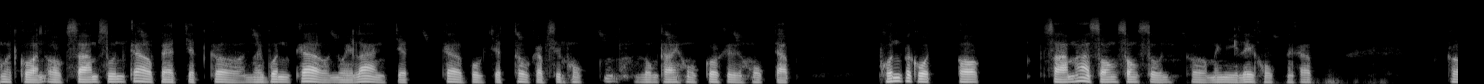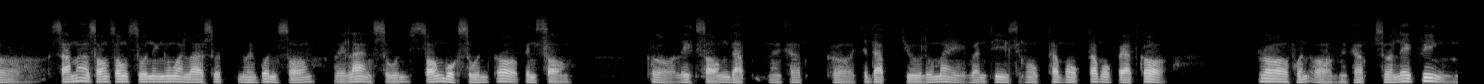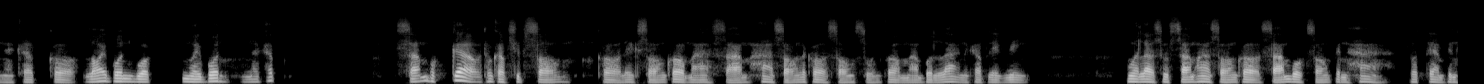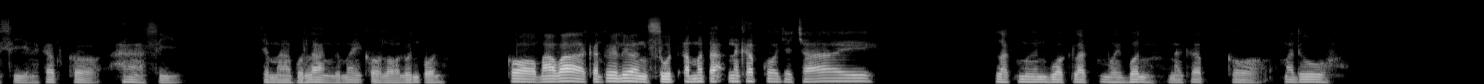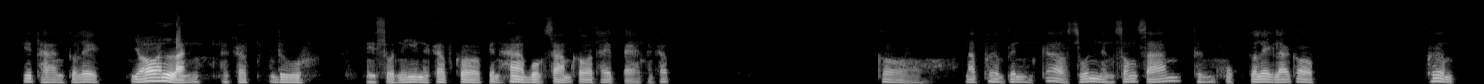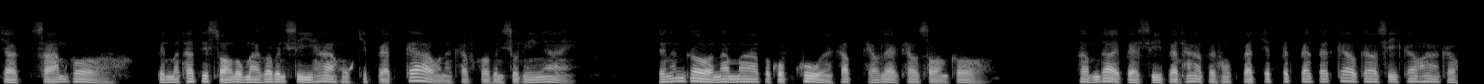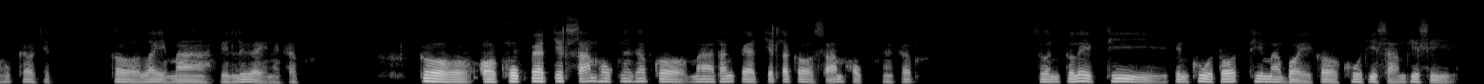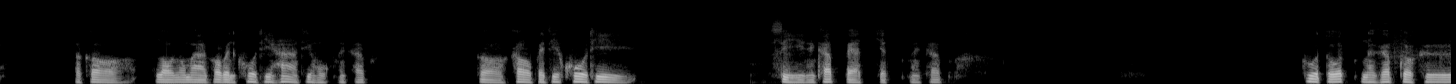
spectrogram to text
งวดก่อนออก 30987 ก็หน่วยบน 9 หน่วยล่าง 7 9บวก7เท่ากับ 16 ลงท้าย 6 ก็คือ 6 ดับ ผลปรากฏออก 35220 ก็ไม่มีเลข 6 นะครับ ก็35220ในงวดล่าสุดหน่วยบน2หน่วยล่าง0 2บวก0ก็เป็น2ก็เลข2ดับนะครับ ก็จะดับอยู่หรือไม่วันที่16ทับ6ทับ68ก็รอผลออกนะครับ ส่วนเลขวิ่งนะครับ ก็ร้อยบนบวกหน่วยบนนะครับ3บวก9เท่ากับ12ก็เลข2ก็มา3 5 2แล้วก็20ก็มาบนล่างนะครับ เลขวิ่งงวดล่าสุด352ก็3บวก2เป็น5 ลดแต้มเป็น4นะครับ ก็5 4จะมาบนล่างหรือไม่ก็รอลุ้นผลก็มาว่ากันด้วยเรื่องสูตรอมตะนะครับ ก็จะใช้หลักหมื่นบวกหลักหน่วยบนนะครับ ก็มาดูทิศทางตัวเลขย้อนหลังนะครับ ดูในส่วนนี้นะครับ ก็เป็นห้าบวกสามก็ไทยแปดนะครับ ก็นับเพิ่มเป็นเก้าศูนย์หนึ่งสองสามถึงหกตัวเลขแล้วก็ เพิ่มจากสามก็เป็นบรรทัดที่สองลงมาก็เป็นสี่ห้าหกเจ็ดแปดเก้านะครับ ก็เป็นส่วนง่ายๆจากนั้นก็นำมาประกบคู่นะครับ แถวแรกแถวสองก็ทำได้แปดสี่แปดห้าแปดหกแปดเจ็ดแปดแปดแปดเก้าเก้าสี่เก้าห้าเก้าหกเก้าเจ็ดก็ไล่มาเรื่อยๆนะครับ ก็ออกหกแปดเจ็ดสามหกนะครับ ก็มาทั้งแปดเจ็ดแล้วก็สามหกนะครับ ส่วนตัวเลขที่เป็นคู่โต๊ดที่มาบ่อยก็คู่ที่สามที่สี่ แล้วก็รองลงมาก็เป็นคู่ที่ห้าที่หกนะครับ ก็เข้าไปที่คู่ที่สี่นะครับแปดเจ็ดนะครับ คู่โต๊ดนะครับก็คือ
